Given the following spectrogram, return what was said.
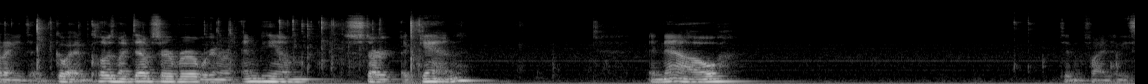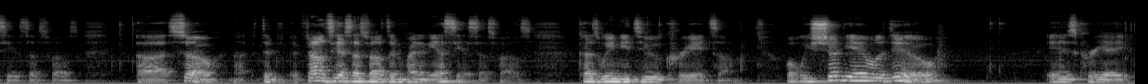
But I need to go ahead and close my dev server. We're going to run npm start again. And now, didn't find any CSS files. Uh, so, not, didn't, it found CSS files, didn't find any SCSS files because we need to create some. What we should be able to do is create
